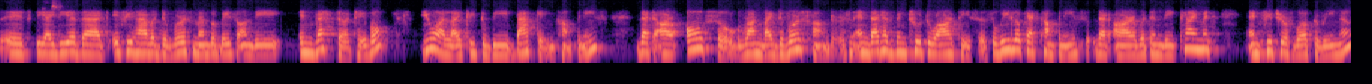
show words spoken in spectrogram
It's the idea that if you have a diverse member base on the investor table, you are likely to be backing companies that are also run by diverse founders. And that has been true to our thesis. So we look at companies that are within the climate and future of work arena.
